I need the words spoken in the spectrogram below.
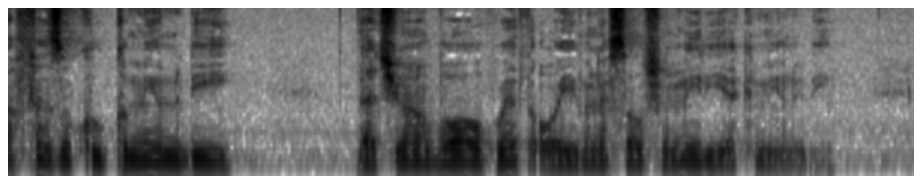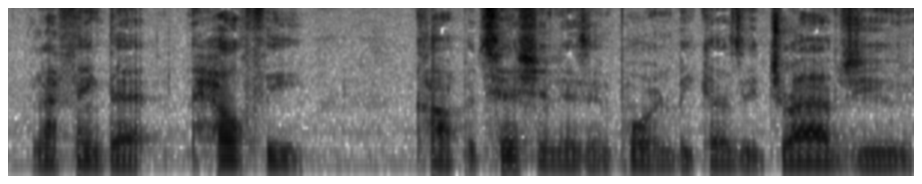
a physical community that you're involved with, or even a social media community, and I think that healthy competition is important because it drives you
